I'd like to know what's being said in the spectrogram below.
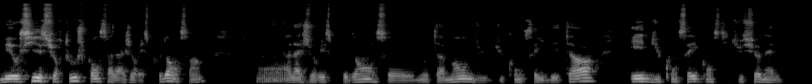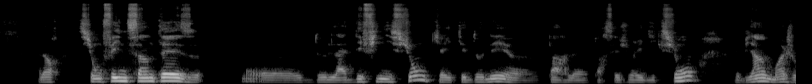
mais aussi et surtout, je pense, à la jurisprudence, hein, euh, à la jurisprudence euh, notamment du, Conseil d'État et du Conseil constitutionnel. Alors, si on fait une synthèse euh, de la définition qui a été donnée par, par ces juridictions, eh bien, moi, je,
